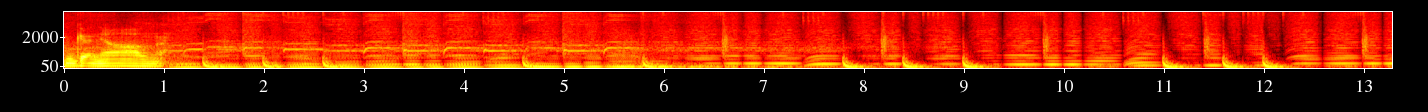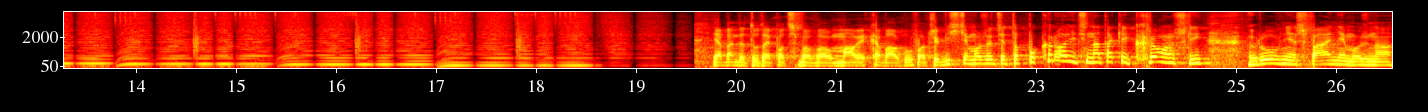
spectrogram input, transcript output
Genialne. Ja będę tutaj potrzebował małych kawałków. Oczywiście możecie to pokroić na takie krążki. Również fajnie można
